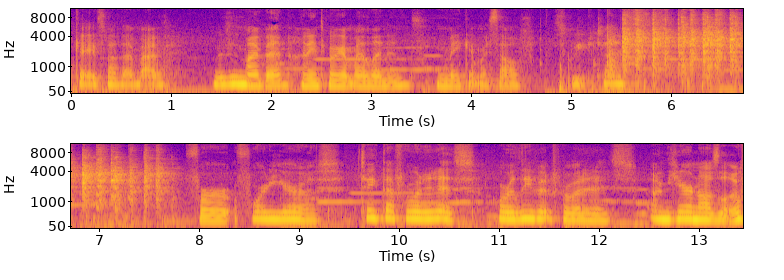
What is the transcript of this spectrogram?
Okay, it's not that bad. This is my bed. I need to go get my linens and make it myself. Squeak test. For 40 euros. Take that for what it is. Or leave it for what it is. I'm here in Oslo.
